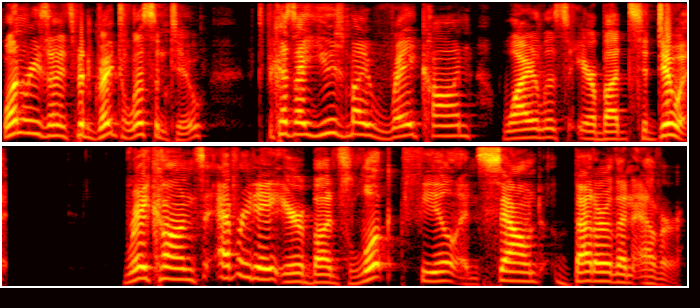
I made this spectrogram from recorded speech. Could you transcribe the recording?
one reason it's been great to listen to is because I use my Raycon wireless earbuds to do it. Raycon's everyday earbuds look, feel, and sound better than ever.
